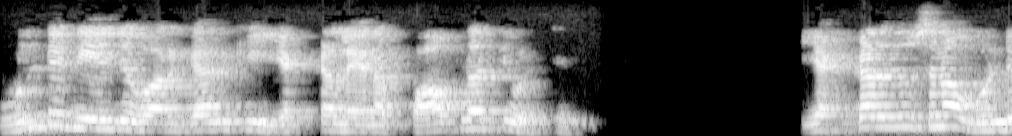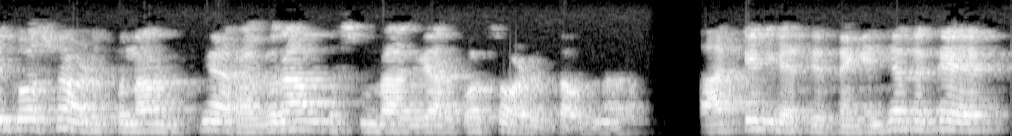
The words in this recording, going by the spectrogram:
ఉండి నియోజకవర్గానికి ఎక్కడలేని పాపులారిటీ వచ్చింది. ఎక్కడ చూసినా ఉండి కోసమే అడుగుతున్నారు. ముఖ్యంగా రఘురామకృష్ణరాజు గారి కోసం అడుగుతూ ఉన్నారు. పార్టీలకు అతీతంగా. ఎందుకంటే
